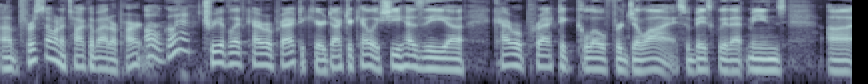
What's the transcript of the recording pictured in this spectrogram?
Uh, first, I want to talk about our partner. Oh, go ahead. Tree of Life Chiropractic Care. Dr. Kelly, she has the uh, chiropractic glow for July. So basically, that means uh,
